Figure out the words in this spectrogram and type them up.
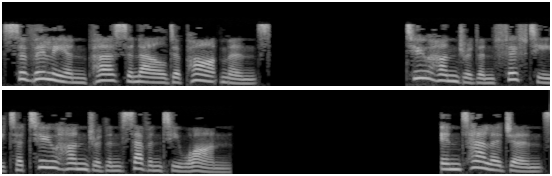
Civilian personnel departments. 250 to 271 Intelligence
